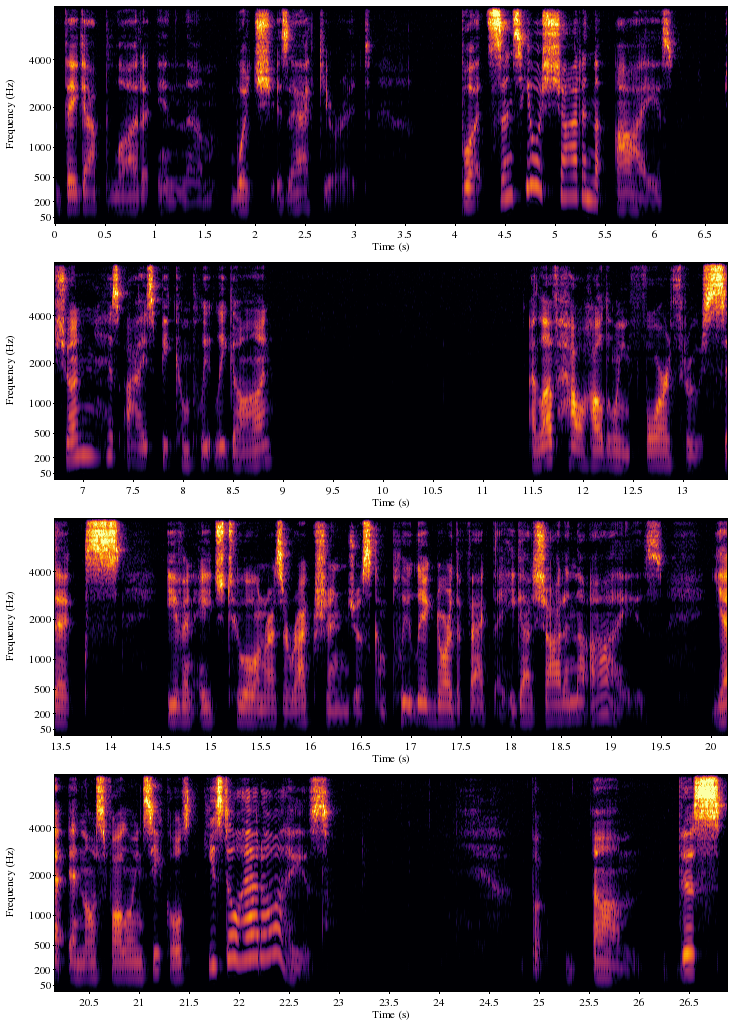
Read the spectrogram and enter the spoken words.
they got blood in them, which is accurate. But since he was shot in the eyes, shouldn't his eyes be completely gone? I love how Halloween 4 through 6 even H2O and Resurrection just completely ignored the fact that he got shot in the eyes. Yet in those following sequels, he still had eyes. But um, this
